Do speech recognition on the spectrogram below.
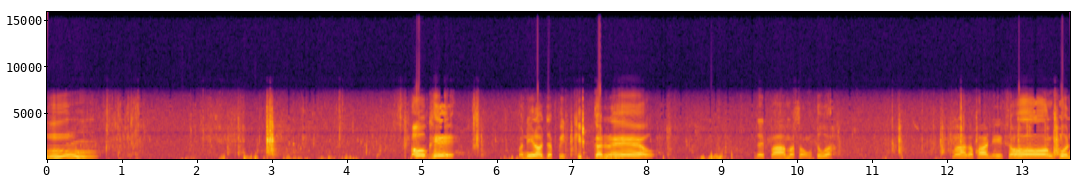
อืมโอเค วันนี้เราจะปิดคลิปกันแล้ว ได้ปลามาสองตัว มากับพรานเอกสองคน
